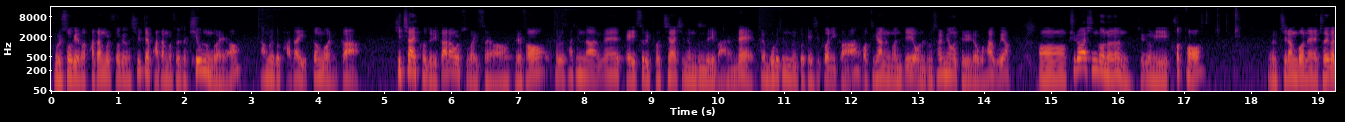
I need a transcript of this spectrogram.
물속에서, 바닷물 속에서, 실제 바닷물 속에서 키우는 거예요. 아무래도 바다에 있던 거니까 히치하이커들이 따라올 수가 있어요. 그래서 표를 사신 다음에 베이스를 교체하시는 분들이 많은데 잘 모르시는 분들도 계실 거니까 어떻게 하는 건지 오늘 좀 설명을 드리려고 하고요. 어, 필요하신 거는 지금 이 커터 지난번에 저희가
